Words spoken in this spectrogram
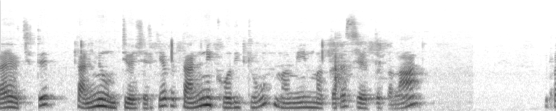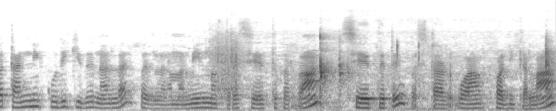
கடாயை வச்சுட்டு தண்ணி ஊற்றி வச்சுருக்கேன். இப்போ தண்ணி கொதிக்கவும் நம்ம மீன் மக்கரை சேர்த்துக்கலாம். இப்போ தண்ணி கொதிக்குது நல்லா இப்போ இதில் நம்ம மீன் மக்கரை சேர்த்துக்கலாம். சேர்த்துட்டு இப்போ ஸ்டார்ட் ஆஃப் பண்ணிக்கலாம்.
